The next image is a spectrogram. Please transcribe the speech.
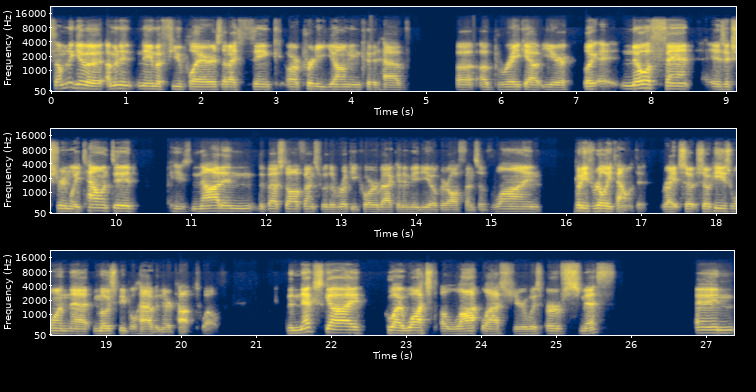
So I'm going to give a, I'm to name a few players that I think are pretty young and could have a, a breakout year. Look, eh, Noah Fant is extremely talented. He's not in the best offense with a rookie quarterback and a mediocre offensive line, but he's really talented, right? So, so he's one that most people have in their top 12. The next guy who I watched a lot last year was Irv Smith. And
